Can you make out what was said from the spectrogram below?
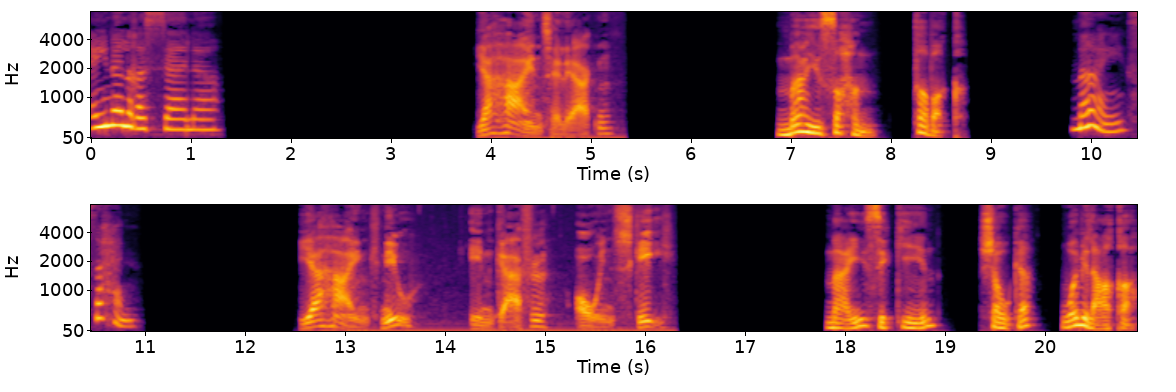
أين الغسالة؟ Jeg har en tallerken. معي صحن طبق معي صحن Jeg har en kniv, en gaffel og en ske. معي سكين شوكة وملعقة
